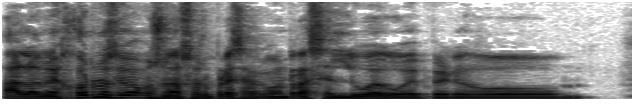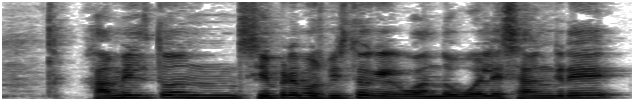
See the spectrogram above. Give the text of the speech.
a lo mejor nos llevamos una sorpresa con Russell luego, ¿eh? pero Hamilton siempre hemos visto que cuando huele sangre,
